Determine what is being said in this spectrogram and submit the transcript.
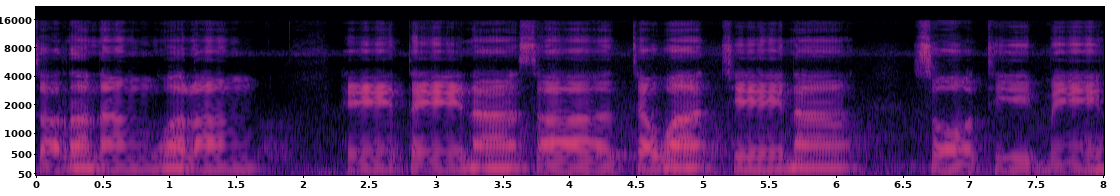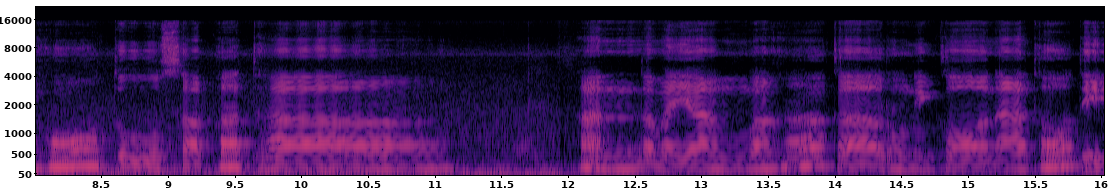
สรนังวรังเอเตนะสัจวัชเชนะโสทิเมโหตุสัพพทา อันตมยังมหาการุณิโกนาโทติ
